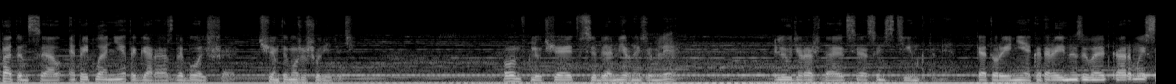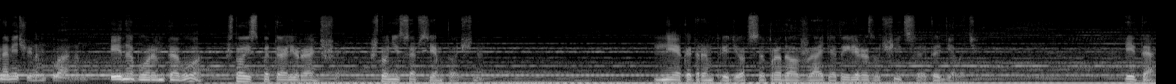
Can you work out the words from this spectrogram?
потенциал этой планеты гораздо больше, чем ты можешь увидеть. Он включает в себя мир на Земле. Люди рождаются с инстинктами, которые некоторые называют кармой с намеченным планом, и набором того, что испытали раньше, что не совсем точно. Некоторым придется продолжать это или разучиться это делать. Итак,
